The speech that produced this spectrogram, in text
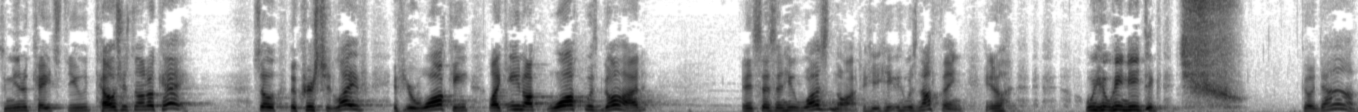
communicates to you, tells you it's not okay. So the Christian life, if you're walking like Enoch walk with God, and it says, and he was not, he, he, he was nothing. You know, we, we need to go down.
